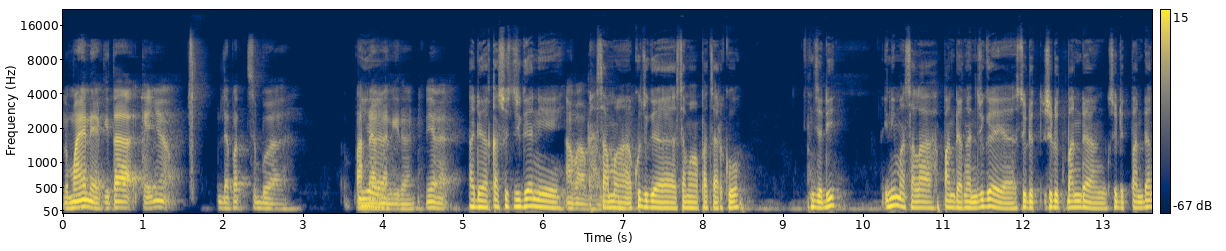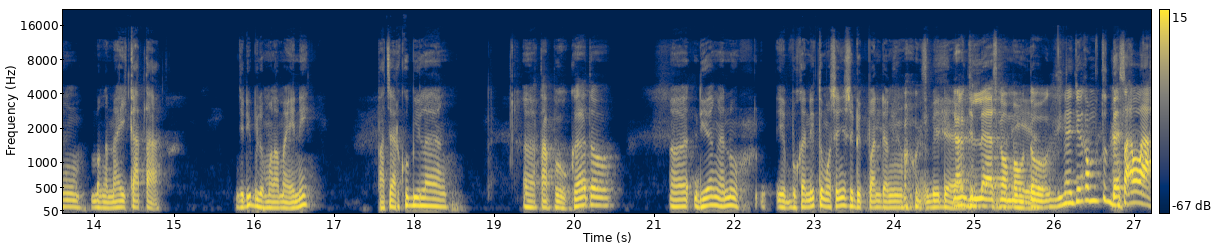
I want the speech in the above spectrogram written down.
Lumayan ya kita kayaknya dapat sebuah pandangan gitu kan. Iya nggak? Ada kasus juga nih. Apa apa. Sama aku juga sama pacarku. Jadi ini masalah pandangan juga ya, sudut sudut pandang, sudut pandang mengenai kata. Jadi belum lama ini pacarku bilang Taboga atau "Eh, dia nganu, ya bukan itu maksudnya sudut pandang beda. yang jelas ngomong Iya. tuh. Gini aja kamu tuh udah salah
